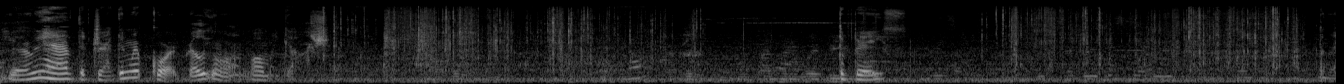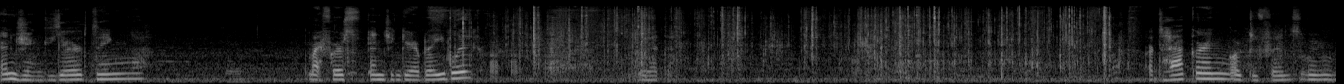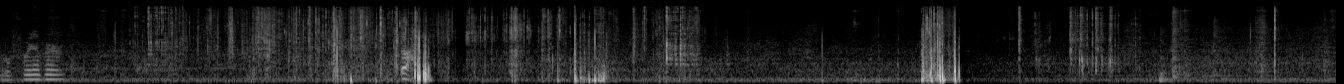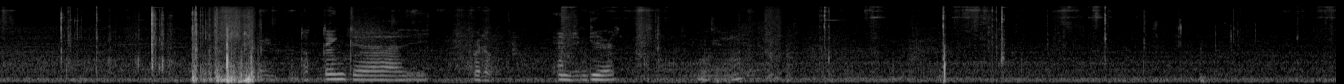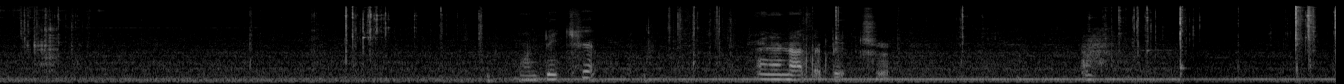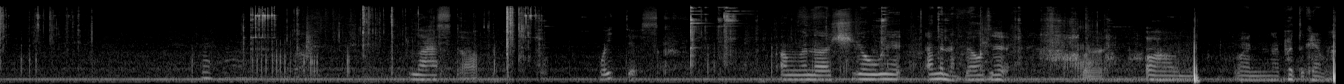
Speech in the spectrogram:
Here we have the Dragon Ripcord. Really long. Oh my gosh. The base. Engine gear thing. My first engine gear Beyblade. We got the attack ring or defense ring or whatever. Thing to uh, for the engine gears. Okay. One big chip and another big chip. Last up weight disc. I'm gonna show it, I'm gonna build it, but um, when I put the camera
